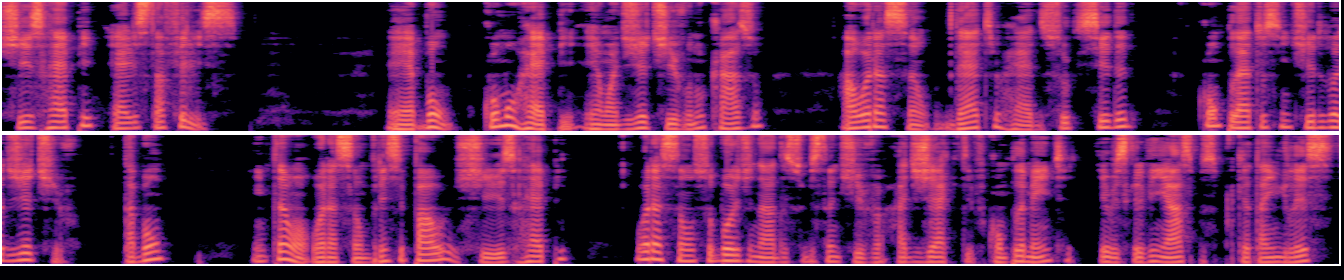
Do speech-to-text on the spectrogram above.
She's happy, ela está feliz. É, bom, como happy é um adjetivo no caso, a oração that you had succeeded completa o sentido do adjetivo, tá bom? Então, a oração principal, she is happy, oração subordinada substantiva adjective complement, eu escrevi em aspas porque está em inglês,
